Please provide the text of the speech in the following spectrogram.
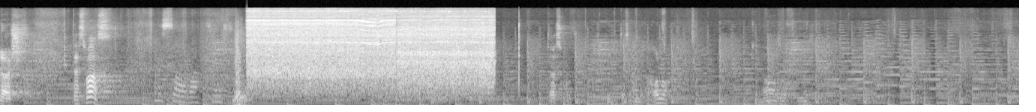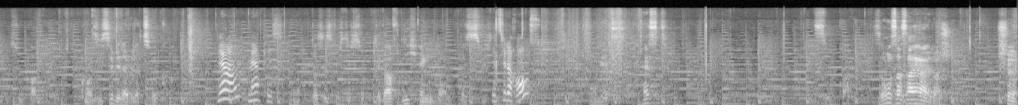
Josh, das war's. Das ist sauber. Sehr schön. Das ist. Gut, Das andere auch noch. Genauso viel. Super. Guck mal, siehst du, wie der wieder zurückkommt. Ja, merke ich. Ja, das ist richtig so. Der darf nicht hängen bleiben. Das ist wichtig. Jetzt wieder raus? Und jetzt fest. Super. So muss das sein, Alter. Schön.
